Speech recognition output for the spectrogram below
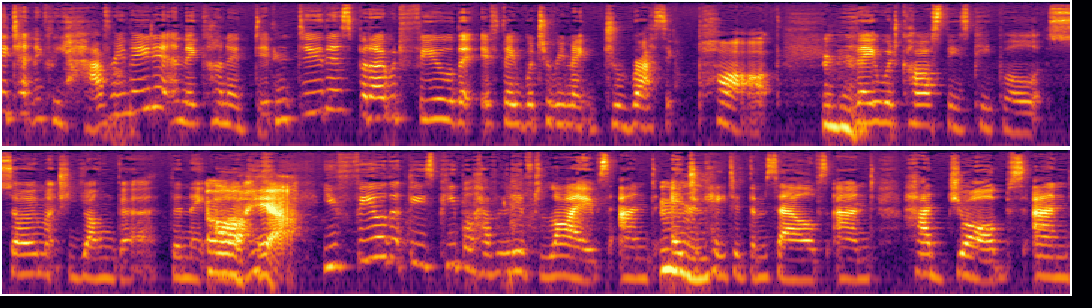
they technically have remade it, and they kind of didn't do this, but I would feel that if they were to remake Jurassic Park, Mhm. they would cast these people so much younger than they Oh, are. Yeah. you feel that these people have lived lives and Mhm. educated themselves and had jobs and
